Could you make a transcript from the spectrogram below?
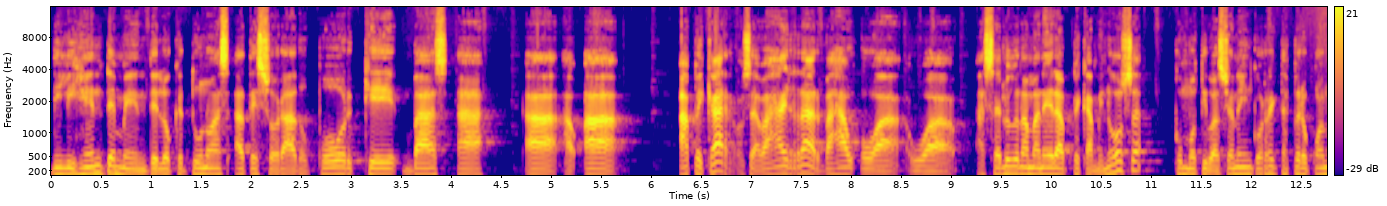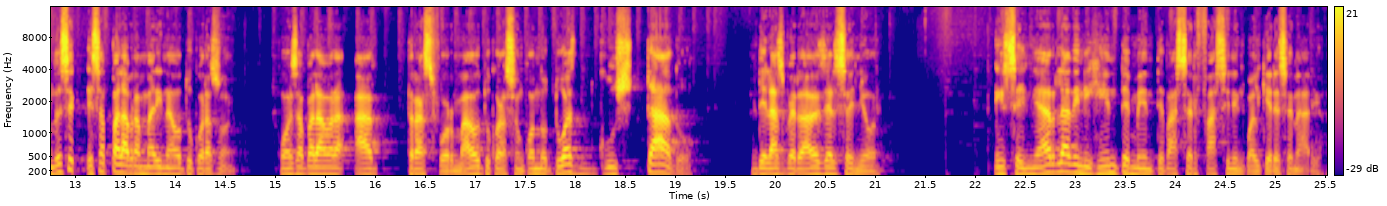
diligentemente lo que tú no has atesorado, porque vas a, a, a- a- pecar, o sea, vas a errar, vas a, o, a, o a hacerlo de una manera pecaminosa, con motivaciones incorrectas. Pero cuando ese- esa palabra ha marinado tu corazón, cuando esa palabra ha transformado tu corazón, cuando tú has gustado de las verdades del Señor, enseñarla diligentemente va a ser fácil en cualquier escenario.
